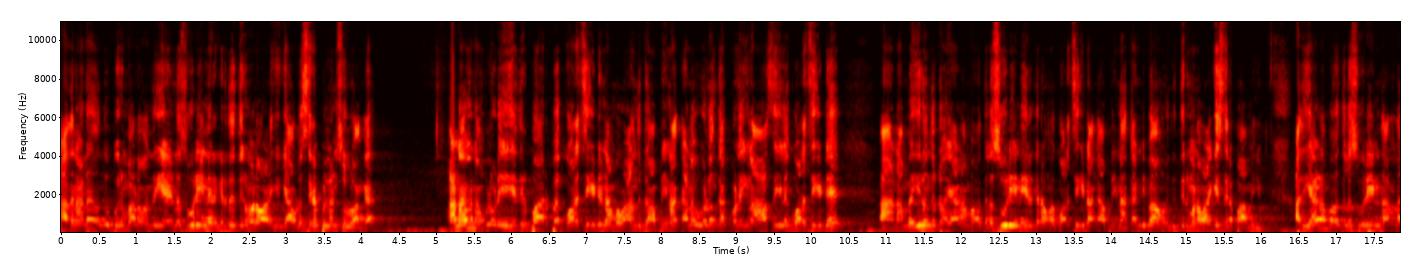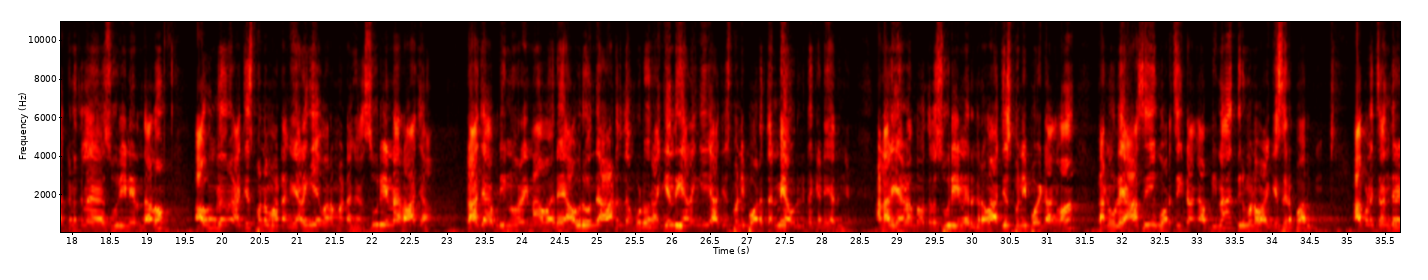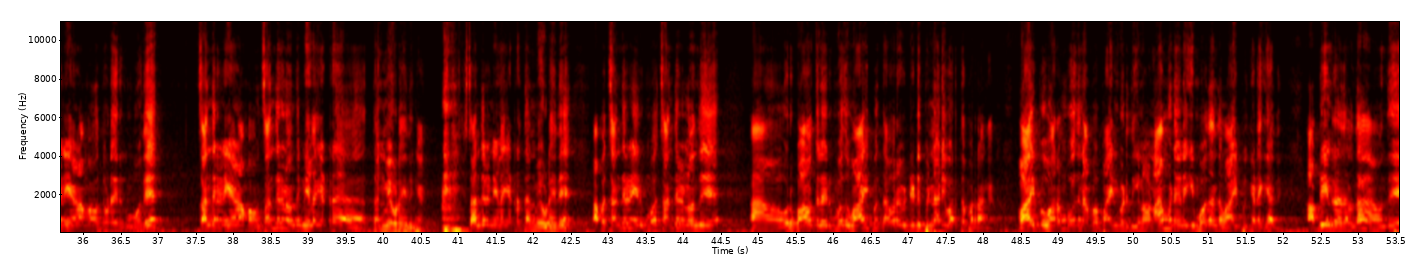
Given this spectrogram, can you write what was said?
அதனால வந்து பெரும்பாலும் வந்து ஏழில் சூரியன் இருக்கிறது திருமண வாழ்க்கைக்கு அவ்வளோ சிறப்பு இல்லைன்னு சொல்லுவாங்க. ஆனாலும் நம்மளுடைய எதிர்பார்ப்பை குறைச்சிக்கிட்டு நம்ம வாழ்ந்துட்டோம் அப்படின்னா கனவுகளும் கற்பனைகளும் ஆசைகளும் குறைச்சிக்கிட்டு நம்ம இருந்துட்டோம். ஏழாம் பாவத்தில் சூரியன் இருக்கிறவங்க குறைச்சிக்கிட்டாங்க அப்படின்னா கண்டிப்பாக அவங்களுக்கு திருமண வாழ்க்கை சிறப்பாக அமையும். அது ஏழாம் பாவத்தில் சூரியன் இருந்தாலும் லக்னத்தில் சூரியன் இருந்தாலும் அவங்கள அட்ஜஸ்ட் பண்ண மாட்டாங்க. இறங்கியே வர மாட்டாங்க. சூரியன்னா ராஜா. ராஜா அப்படின்னு வரைன்னா என்ன அவர் அவர் வந்து ஆர்டர் தான் போடுவார். அங்கேருந்து இறங்கி அட்ஜஸ்ட் பண்ணி போகிற தன்மை அவர்கிட்ட கிடையாதுங்க. அதனால் ஏழாம் பாவத்தில் சூரியன் இருக்கிறவங்க அட்ஜஸ்ட் பண்ணி போயிட்டாங்களாம் தன்னுடைய ஆசையும் குறைச்சிக்கிட்டாங்க அப்படின்னா திருமண வாழ்க்கை சிறப்பாக இருக்கும். அதுபோல் சந்திரன் ஏழாம் பாவத்தோடு இருக்கும்போது சந்திரன் ஏழாம் பாவம். சந்திரன் வந்து நிலையற்ற தன்மை உடையதுங்க சந்திரன் நிலையற்ற தன்மை உடையது அப்போ சந்திரன் இருக்கும்போது சந்திரன் வந்து ஒரு பாவத்தில் இருக்கும்போது வாய்ப்பை தவற விட்டுட்டு பின்னாடி வருத்தப்படுறாங்க. வாய்ப்பு வரும்போது நம்ம பயன்படுத்திக்கணும். நாம் நினைக்கும் போது அந்த வாய்ப்பு கிடைக்காது. அப்படின்றதால தான் வந்து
